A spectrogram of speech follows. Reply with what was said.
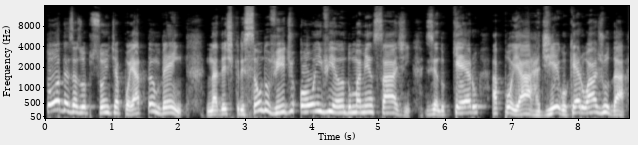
todas as opções de apoiar também na descrição do vídeo ou enviando uma mensagem dizendo: "Quero apoiar, Diego, quero ajudar".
